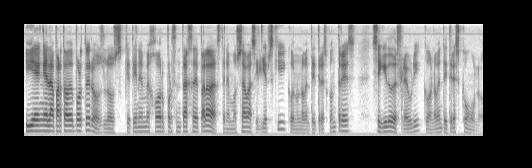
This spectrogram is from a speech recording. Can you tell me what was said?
Y en el apartado de porteros, los que tienen mejor porcentaje de paradas, tenemos a Vasilievski con un 93,3, seguido de Fleury con 93,1.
